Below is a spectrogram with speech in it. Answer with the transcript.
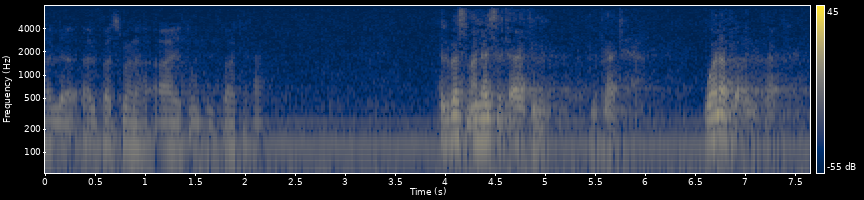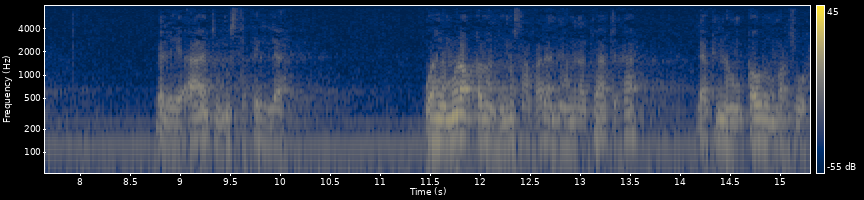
هل البسملة آية في الفاتحة؟ البسملة ليست آية في الفاتحة ولا في غير الفاتحة بل هي آية مستقلة وهي مرقمة في المصحف على أنها من الفاتحة لكنه قول مرجوح.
